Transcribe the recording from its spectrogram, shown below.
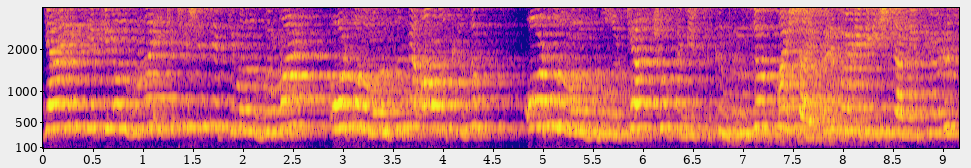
Geldik tepkime hızına. İki çeşit tepkime hızım var. Ortalama hızım ve anlık hızım. Ortalama hızı bulurken çok da bir sıkıntımız yok. Aşağı yukarı böyle bir işlem yapıyoruz.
